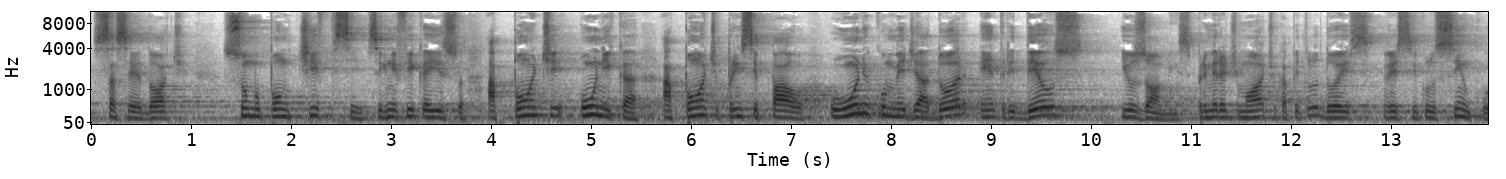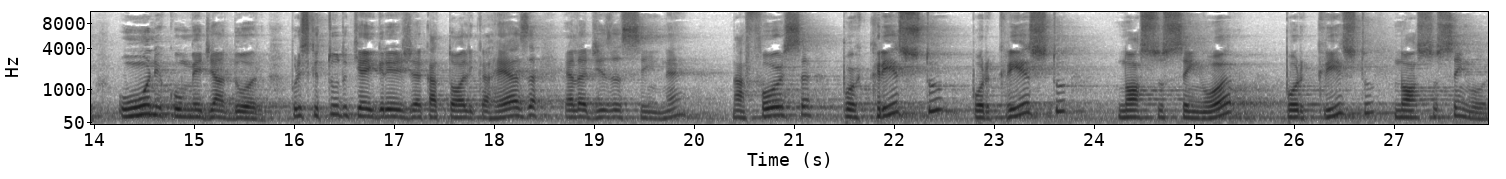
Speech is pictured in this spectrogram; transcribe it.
sacerdote, sumo pontífice, significa isso, a ponte única, a ponte principal, o único mediador entre Deus e os homens. 1 Timóteo capítulo 2, versículo 5, o único mediador. Por isso que tudo que a igreja católica reza, ela diz assim, né? Na força por Cristo, por Cristo, nosso Senhor, por Cristo, nosso Senhor,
